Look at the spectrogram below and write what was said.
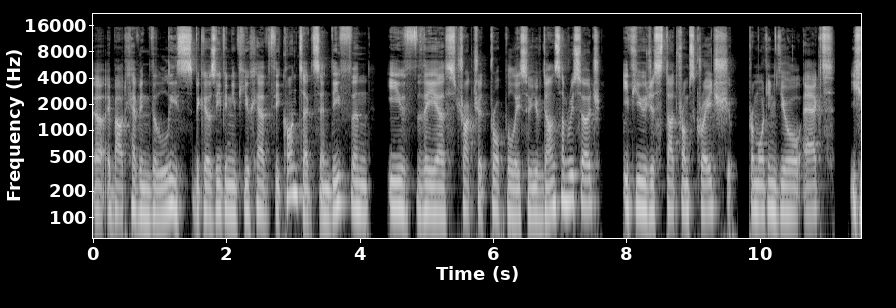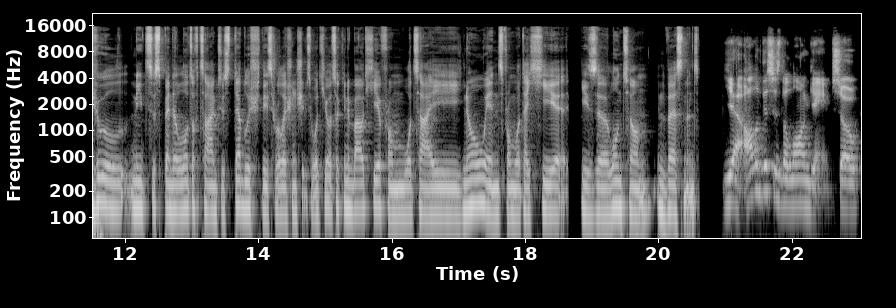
uh, about having the lists, because even if you have the contacts and even if they are structured properly, so you've done some research, if you just start from scratch promoting your act, you will need to spend a lot of time to establish these relationships. What you're talking about here, from what I know and from what I hear, is a long term investment. Yeah, all of this is the long game. So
